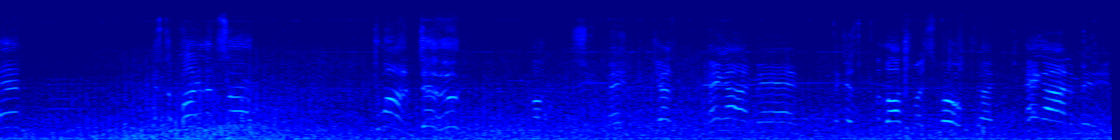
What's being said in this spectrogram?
Mr. Pilot, sir? Come on, dude! Uh, shit, man, just hang on, man. I just I lost my smokes. Uh, hang on a minute.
